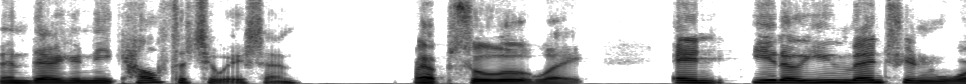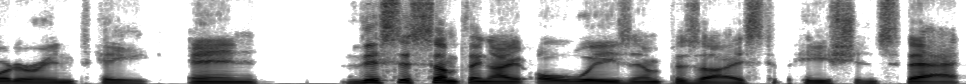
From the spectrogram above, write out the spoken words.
and their unique health situation. Absolutely. And you know, you mentioned water intake and this is something I always emphasize to patients that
